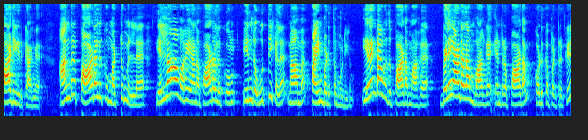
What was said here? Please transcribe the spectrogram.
பாடியிருக்காங்க. அந்த பாடலுக்கு மட்டுமில்ல எல்லா வகையான பாடலுக்கும் இந்த உத்திகளை நாம பயன்படுத்த முடியும். இரண்டாவது பாடமாக விளையாடலாம் வாங்க என்ற பாடம் கொடுக்கப்பட்டிருக்கு.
